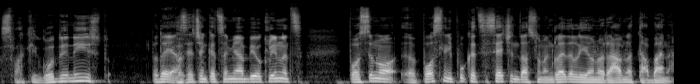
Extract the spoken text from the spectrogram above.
svake godine isto. Pa da, ja se sećam kad sam ja bio klinac, posebno, e, posljednji put kad se sećam da su nam gledali ono ravna tabana.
